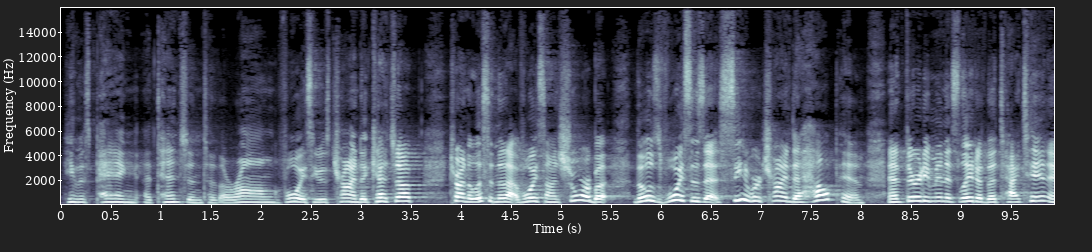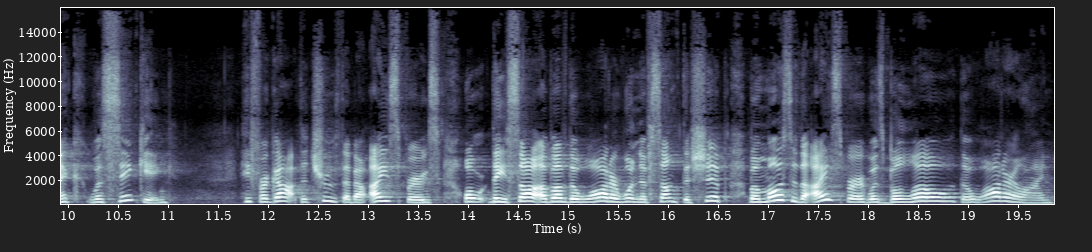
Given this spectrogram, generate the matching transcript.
He was paying attention to the wrong voice. He was trying to catch up, trying to listen to that voice on shore, but those voices at sea were trying to help him. And 30 minutes later, the Titanic was sinking. He forgot the truth about icebergs. What they saw above the water wouldn't have sunk the ship, but most of the iceberg was below the waterline,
